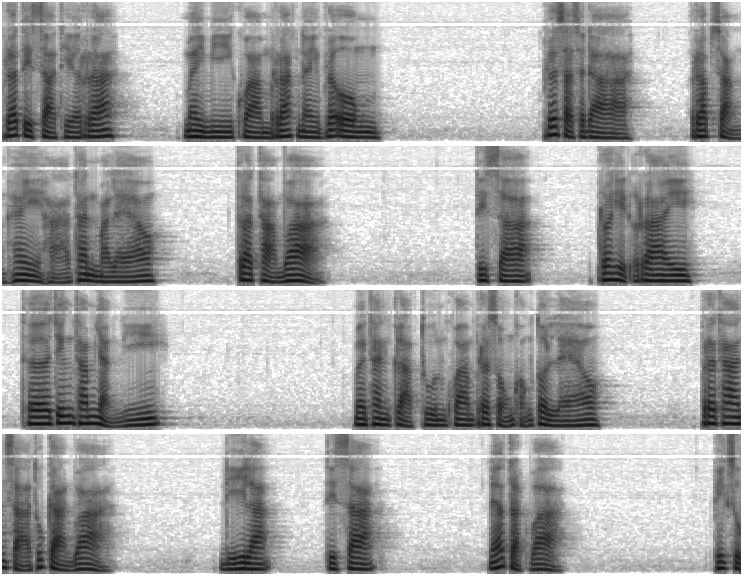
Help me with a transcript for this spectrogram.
พระติสสะเถระ ไม่มีความรักในพระองค์ พระศาสดารับสั่งให้หาท่านมาแล้ว ตรัสถามว่า ติสะเพราะเหตุไร เธอจึงทำอย่างนี้ เมื่อท่านกราบทูลความประสงค์ของตนแล้ว ประธานสาธุการว่า ดีละ ติสะแล้วตรัสว่า ภิกษุ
